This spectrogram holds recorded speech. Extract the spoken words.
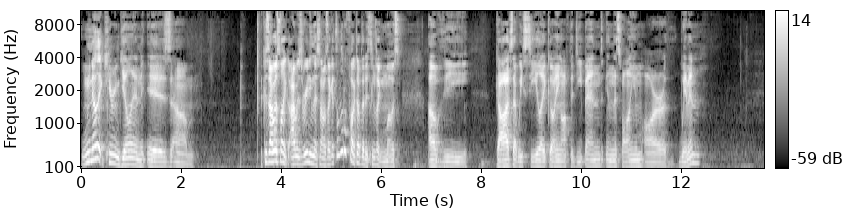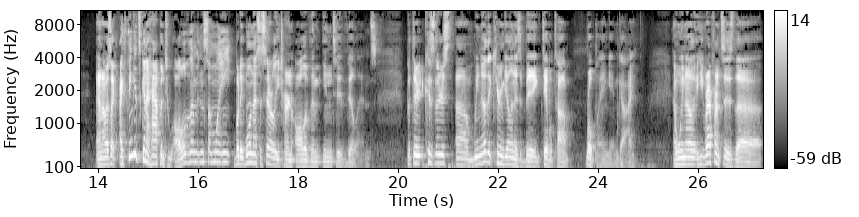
We know that Kieron Gillen is um because I was like I was reading this and I was like it's a little fucked up that it seems like most of the gods that we see like going off the deep end in this volume are women. And I was like, I think it's going to happen to all of them in some way, but it won't necessarily turn all of them into villains. But there, because there's, um, we know that Kieron Gillen is a big tabletop role playing game guy, and we know that he references the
